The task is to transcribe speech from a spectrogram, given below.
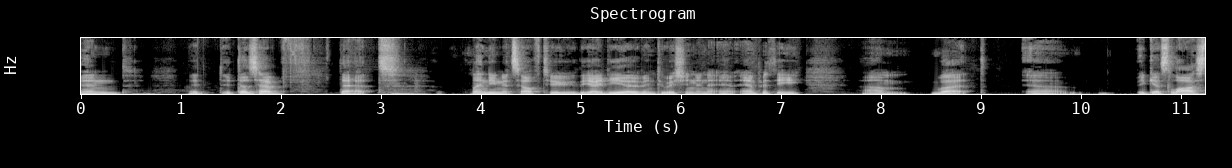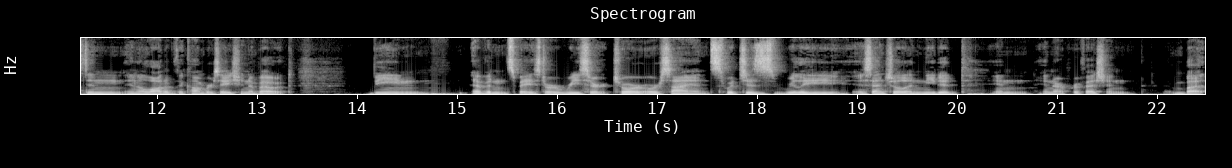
and it it does have that lending itself to the idea of intuition and empathy um, but uh, it gets lost in in a lot of the conversation about being evidence based or research or, or science, which is really essential and needed in in our profession but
